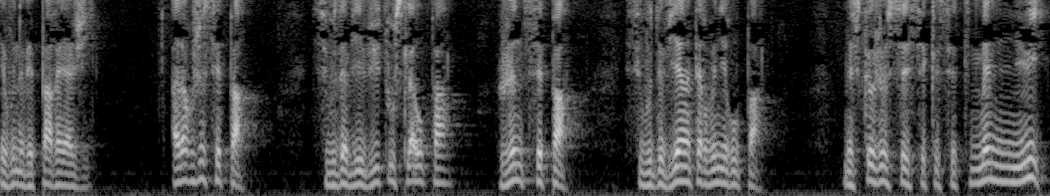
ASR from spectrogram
et vous n'avez pas réagi. Alors je ne sais pas si vous aviez vu tout cela ou pas. Je ne sais pas si vous deviez intervenir ou pas. Mais ce que je sais, c'est que cette même nuit,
